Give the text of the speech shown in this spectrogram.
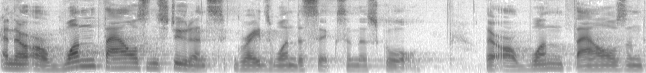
and there are 1,000 students, grades 1 to 6, in this school. There are 1,000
